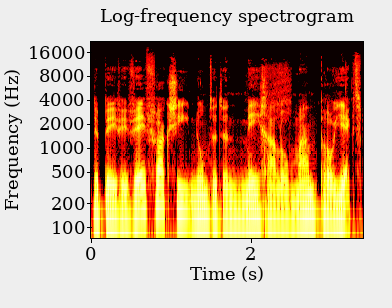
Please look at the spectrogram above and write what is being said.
De PVV-fractie noemt het een megalomaan project.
